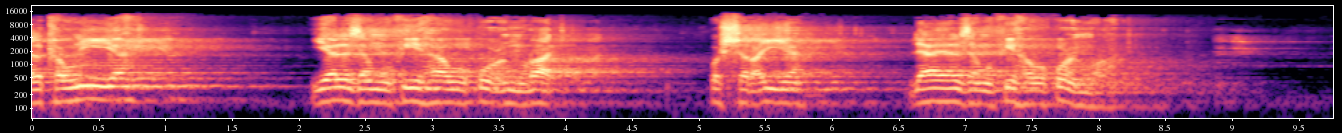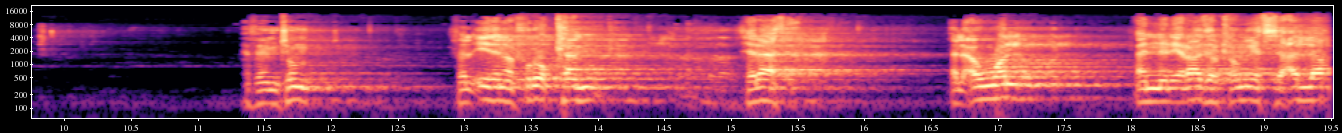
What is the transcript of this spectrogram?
الكونية يلزم فيها وقوع المراد والشرعية لا يلزم فيها وقوع المراد أفهمتم؟ فإذا الفروق كم؟ ثلاثة الأول أن الإرادة الكونية تتعلق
